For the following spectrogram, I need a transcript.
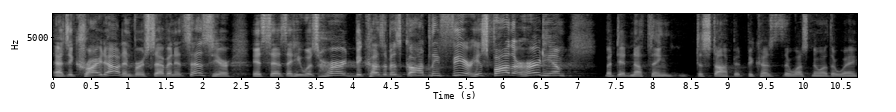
As he cried out in verse 7, it says here, it says that he was heard because of his godly fear. His father heard him but did nothing to stop it because there was no other way.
